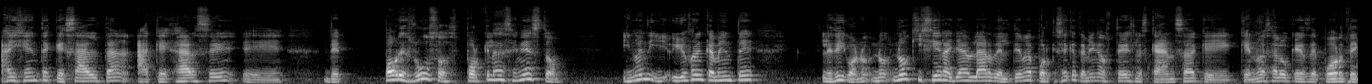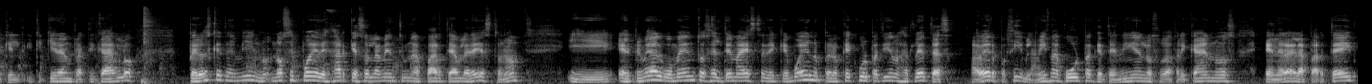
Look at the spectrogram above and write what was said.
hay gente que salta a quejarse eh, de pobres rusos, ¿por qué les hacen esto? Y, no, y yo francamente les digo, no, no, quisiera ya hablar del tema porque sé que también a ustedes les cansa, que, no es algo que es deporte, que, que quieran platicarlo, pero es que también no, no, se puede dejar que solamente una parte hable de esto, ¿no? Y el primer argumento es el tema este de que, bueno, pero ¿qué culpa tienen los atletas? A ver, pues sí, la misma culpa que tenían los sudafricanos en la era del apartheid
